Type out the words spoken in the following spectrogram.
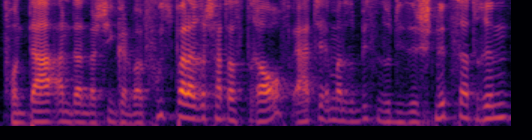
von da an dann marschieren kann. Weil fußballerisch hat das drauf. Er hat ja immer so ein bisschen so diese Schnitzer drin.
